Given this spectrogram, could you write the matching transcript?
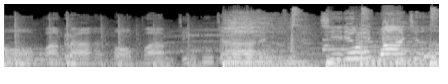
มอบความรักมอบความจริงใจ ชีวิตหวานชื่น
